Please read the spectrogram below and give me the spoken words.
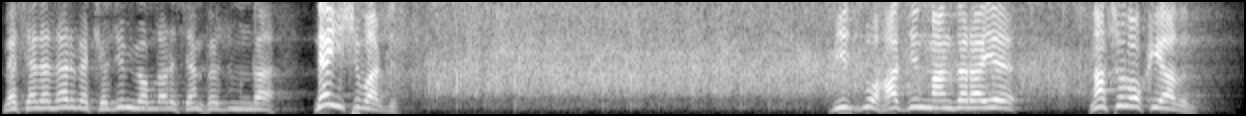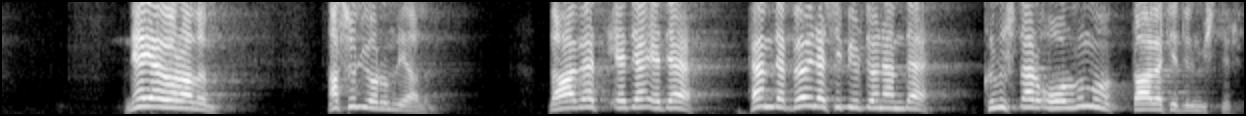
meseleler ve çözüm yolları sempozyumunda ne işi vardır? Biz bu hazin manzarayı nasıl okuyalım? Neye yoralım? Nasıl yorumlayalım? Davet ede ede hem de böylesi bir dönemde Kılıçdaroğlu mu davet edilmiştir?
